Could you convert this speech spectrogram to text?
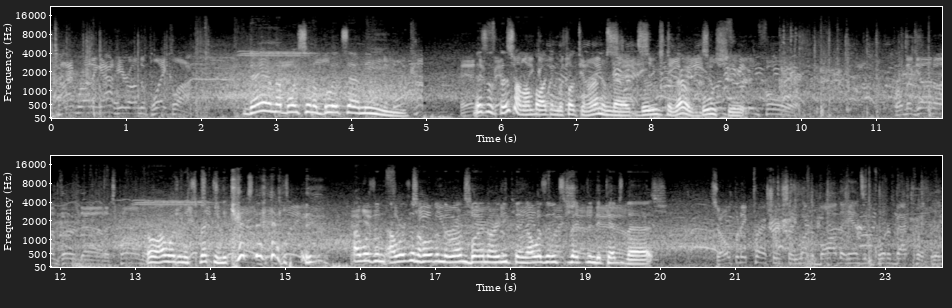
Time running out here on the play clock. Damn, that boy sent a blitz at me. This is this time I'm blocking the fucking running back, dude, because that was bullshit. third and four. From the gun on third down, it's Palmer. Oh, I wasn't expecting to catch that. I wasn't I wasn't holding the run button or anything. I wasn't expecting to catch that. So opening pressure, so you want the ball in the hands of the quarterback quickly.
